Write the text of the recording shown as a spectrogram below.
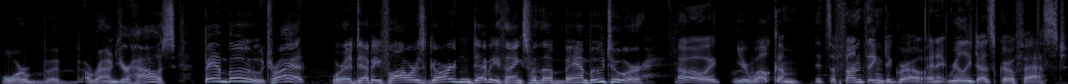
or uh, around your house. Bamboo, try it. We're at Debbie Flowers Garden. Debbie, thanks for the bamboo tour. Oh, it, you're welcome. It's a fun thing to grow, and it really does grow fast.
